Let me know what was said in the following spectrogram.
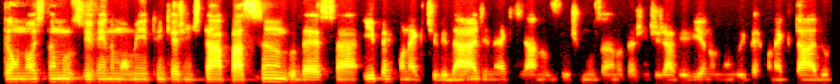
Então, nós estamos vivendo um momento em que a gente está passando dessa hiperconectividade, né, que já nos últimos anos a gente já vivia no mundo hiperconectado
